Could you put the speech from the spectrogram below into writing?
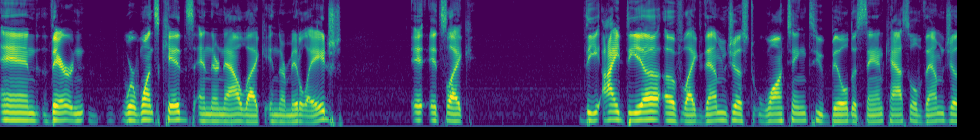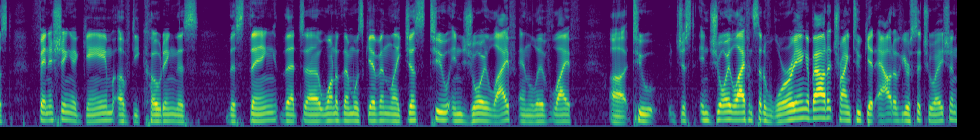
and they're n- were once kids and they're now like in their middle aged it, it's like the idea of like them just wanting to build a sandcastle them just finishing a game of decoding this this thing that uh, one of them was given like just to enjoy life and live life uh, to just enjoy life instead of worrying about it trying to get out of your situation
